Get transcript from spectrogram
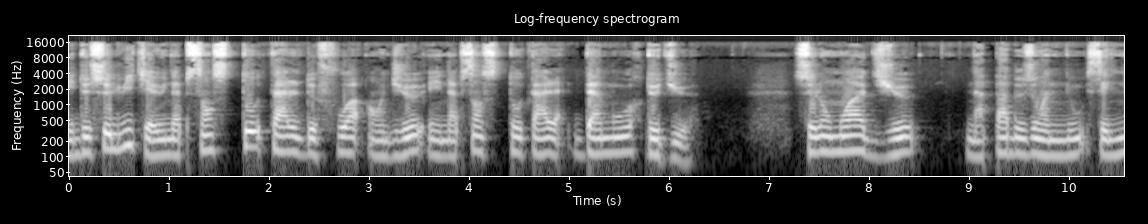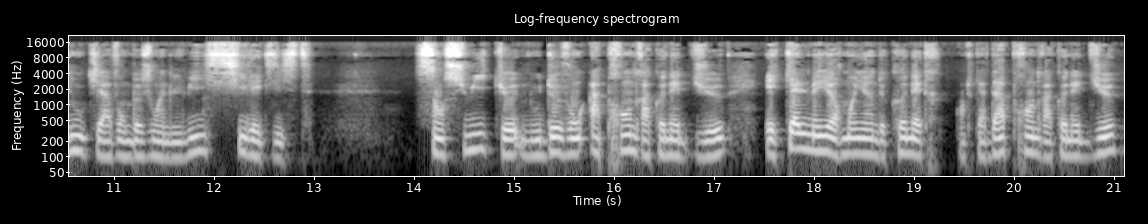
et de celui qui a une absence totale de foi en Dieu et une absence totale d'amour de Dieu. Selon moi, Dieu n'a pas besoin de nous, c'est nous qui avons besoin de lui s'il existe. S'ensuit que nous devons apprendre à connaître Dieu, et quel meilleur moyen de connaître, en tout cas d'apprendre à connaître Dieu,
